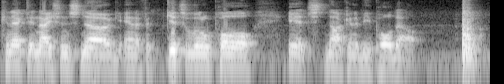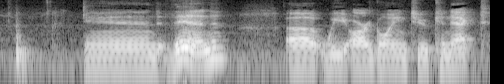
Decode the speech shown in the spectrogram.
connect it nice and snug and if it gets a little pull, it's not going to be pulled out. And then uh, we are going to connect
